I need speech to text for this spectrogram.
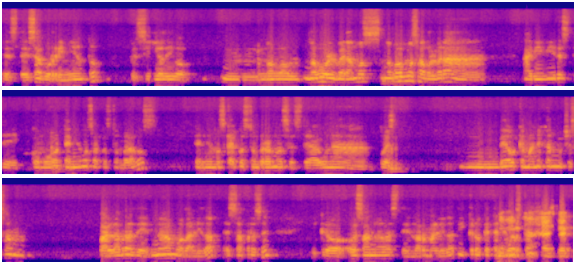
este, ese aburrimiento. Pues sí, yo digo, mm, no, no volveremos, no vamos a volver a, a vivir este, como teníamos acostumbrados, tenemos que acostumbrarnos este, a una, pues mm, veo que manejan mucho esa palabra de nueva modalidad, esa frase, y creo, o esa nueva este, normalidad, y creo que tenemos que,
